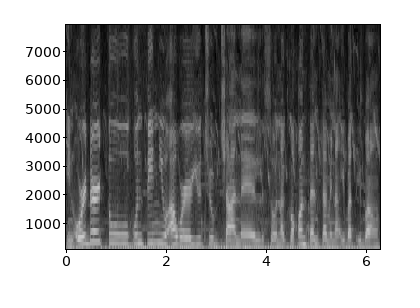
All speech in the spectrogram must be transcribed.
in order to continue our YouTube channel, so nagko-content kami ng iba't ibang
